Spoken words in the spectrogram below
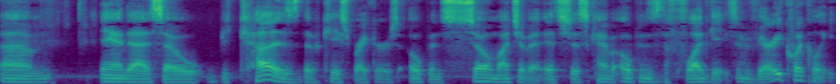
Um, and uh, so, because the case breakers open so much of it, it's just kind of opens the floodgates very quickly.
